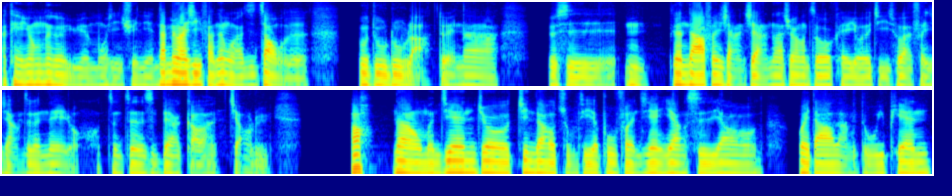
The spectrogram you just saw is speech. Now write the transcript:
他可以用那个语言模型训练，但没关系，反正我还是照我的速度录啦。对，那就是嗯，跟大家分享一下。那希望之后可以有一集出来分享这个内容，真真的是被他搞得很焦虑。好，那我们今天就进到主题的部分。今天一样是要为大家朗读一篇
